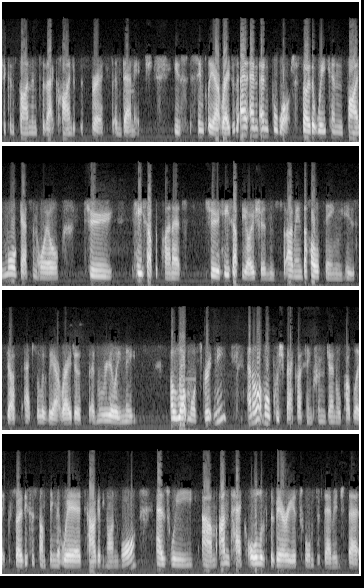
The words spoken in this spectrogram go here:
to consign them to that kind of distress and damage is simply outrageous. And, and, and for what? So that we can find more gas and oil to heat up the planet, to heat up the oceans. I mean, the whole thing is just absolutely outrageous and really needs a lot more scrutiny and a lot more pushback, I think, from the general public. So this is something that we're targeting on more as we um, unpack all of the various forms of damage that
